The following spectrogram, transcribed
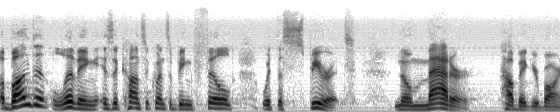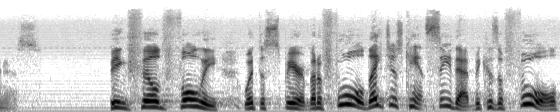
Abundant living is a consequence of being filled with the Spirit, no matter how big your barn is. Being filled fully with the Spirit. But a fool, they just can't see that because a fool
